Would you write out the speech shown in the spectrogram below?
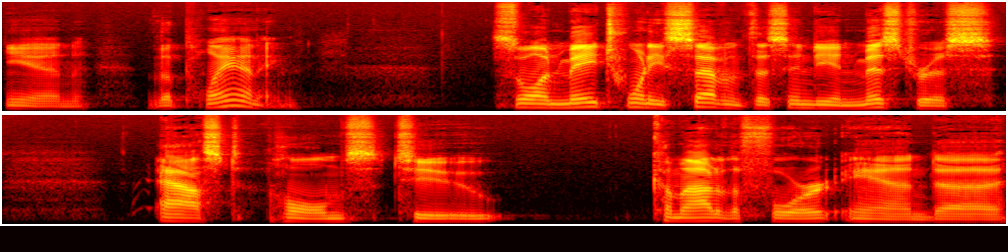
in the planning. So on May 27th, this Indian mistress asked Holmes to come out of the fort and uh,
